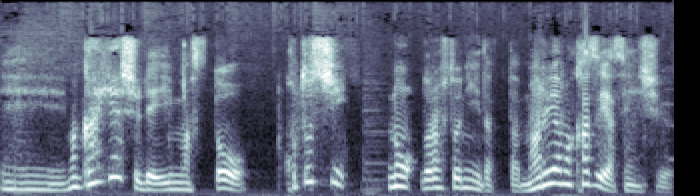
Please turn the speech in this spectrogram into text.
え。ーまあ外野手で言いますと、今年のドラフト2位だった丸山和也選手、ー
